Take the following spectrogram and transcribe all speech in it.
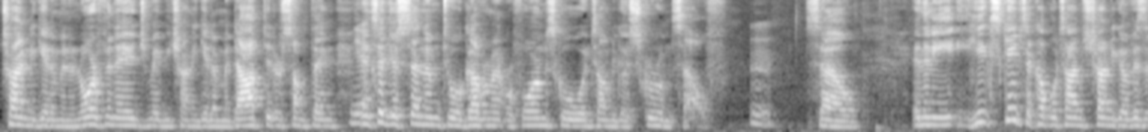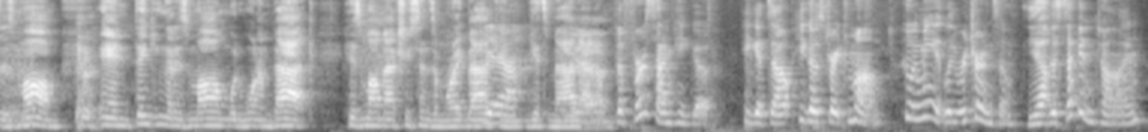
trying to get him in an orphanage, maybe trying to get him adopted or something, Yeah. instead just send him to a government reform school and tell him to go screw himself. Mm. So, and then he he escapes a couple of times trying to go visit his mom, and thinking that his mom would want him back. His mom actually sends him right back Yeah. and gets mad Yeah. at him. The first time he go he gets out, he goes straight to mom, who immediately returns him. Yeah. The second time,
